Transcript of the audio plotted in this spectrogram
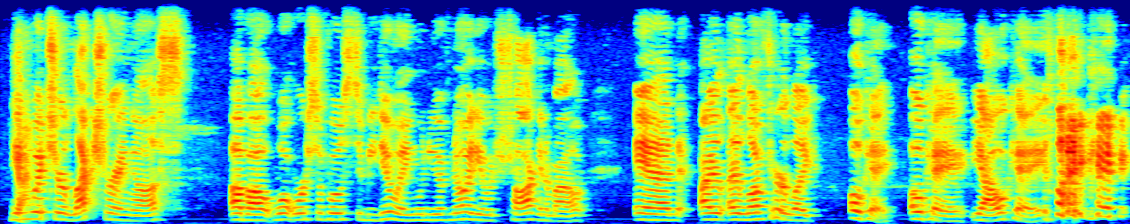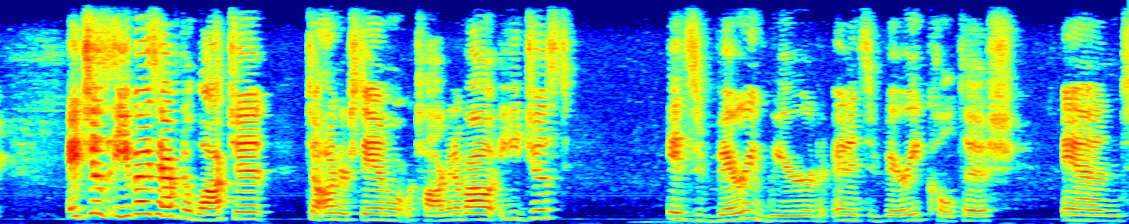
Yeah. in which you're lecturing us about what we're supposed to be doing when you have no idea what you're talking about. And I I loved her like, okay, okay, yeah, okay. Like it's just you guys have to watch it to understand what we're talking about. He just it's very weird and it's very cultish and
